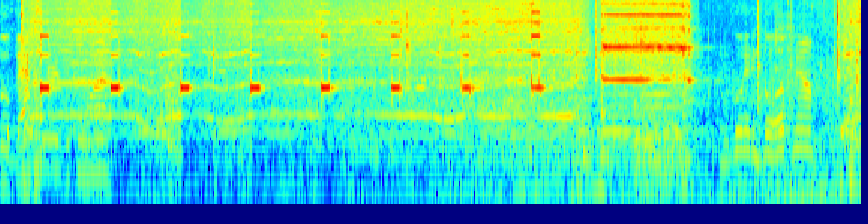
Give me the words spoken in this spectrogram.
Go backwards if you want. We'll go ahead and go up now.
